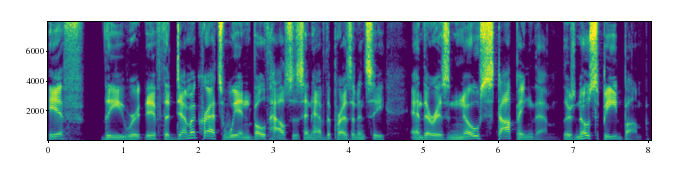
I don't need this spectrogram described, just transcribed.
If the if the Democrats win both houses and have the presidency, and there is no stopping them, there's no speed bump.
